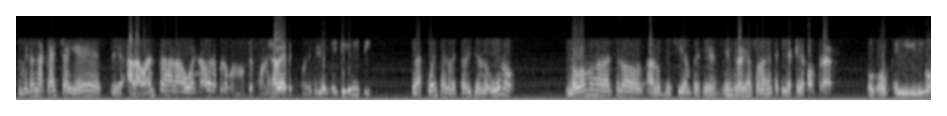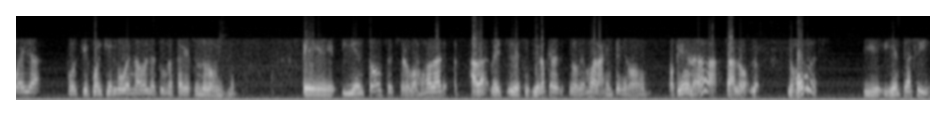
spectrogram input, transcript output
tú miras la carta y es eh, alabanzas a la gobernadora, pero cuando te pones a ver, como dice el nitty te das cuenta que le está diciendo, uno, no vamos a dárselo a, los de siempre, que en realidad son la gente que ya quiere comprar. O, y digo ella porque cualquier gobernador de turno estaría haciendo lo mismo. Eh, y entonces se lo vamos a dar, a, le, sugiero que se lo demos a la gente que no, no tiene nada, o sea, los hombres y, gente así.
